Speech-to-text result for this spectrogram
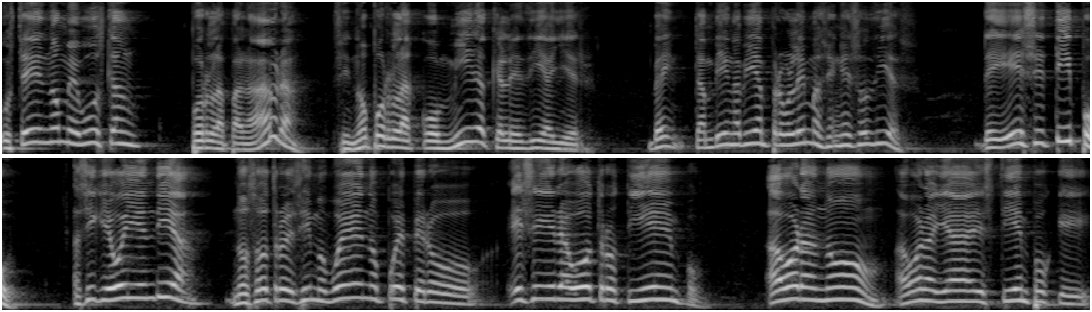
Ustedes no me buscan por la palabra, sino por la comida que les di ayer. Ven, también habían problemas en esos días de ese tipo. Así que hoy en día nosotros decimos, bueno, pues, pero ese era otro tiempo. Ahora no, ahora ya es tiempo que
